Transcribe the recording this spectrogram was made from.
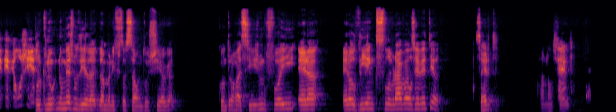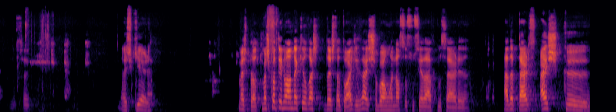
e de ideologias. Porque no, no mesmo dia da, da manifestação do Chega contra o racismo foi, era, era o dia em que se celebrava a LGBT. Certo? Ah, não sei. Certo. Não sei. Acho que era. Mas pronto, mas continuando aquilo das, das tatuagens, acho bom a nossa sociedade começar a adaptar-se. Acho que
